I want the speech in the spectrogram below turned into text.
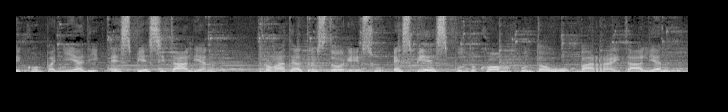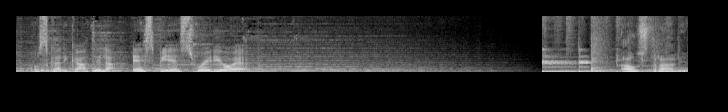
in compagnia di SPS Italian. Trovate altre storie su sps.com.au barra Italian o scaricate la SPS Radio app. Australia.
